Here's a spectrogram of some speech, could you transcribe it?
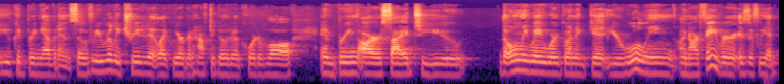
you could bring evidence. So if we really treated it like we were going to have to go to a court of law and bring our side to you, the only way we're going to get your ruling in our favor is if we had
